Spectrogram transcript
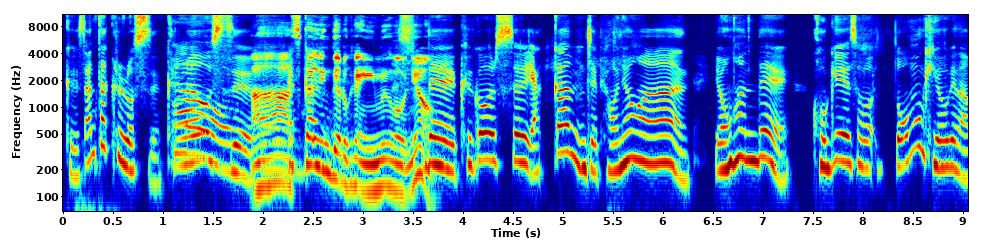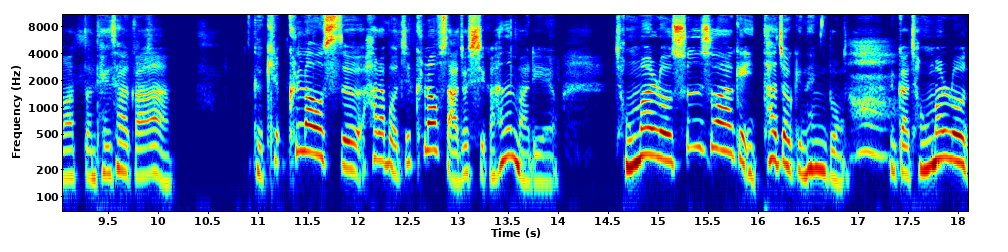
그 산타클로스, 클라우스. 아, 약간- 스펠링대로 그냥 읽는 거군요. 네, 그것을 약간 이제 변형한 영화인데 거기에서 너무 기억에 남았던 대사가 그 키- 클라우스 할아버지, 클라우스 아저씨가 하는 말이에요. 정말로 순수하게 이타적인 행동. 그러니까 정말로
